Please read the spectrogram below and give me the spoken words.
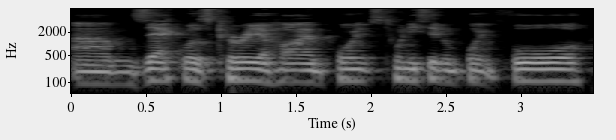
Um, Zach was career high in points, 27.4.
